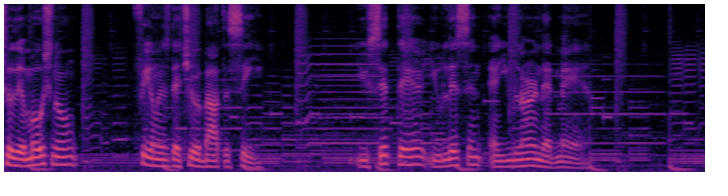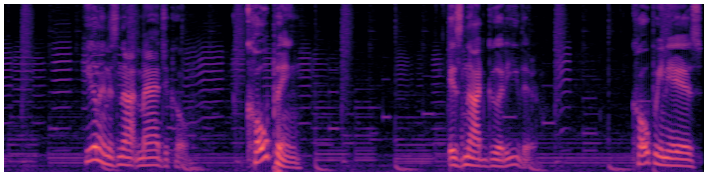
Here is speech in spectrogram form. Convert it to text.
to the emotional feelings that you're about to see. You sit there, you listen, and you learn that man. Healing is not magical. Coping is not good either. Coping is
